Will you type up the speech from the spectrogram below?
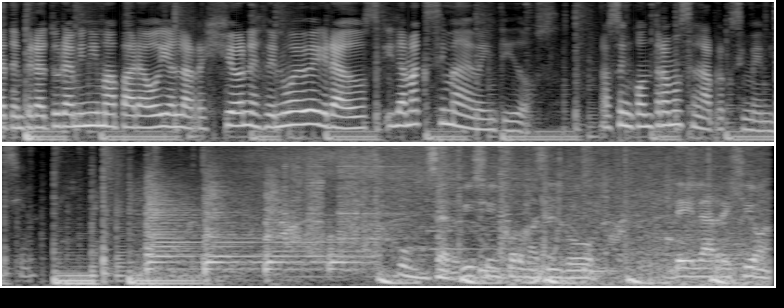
La temperatura mínima para hoy en la región es de 9 grados y la máxima de 22. Nos encontramos en la próxima emisión. Un servicio informativo de la región.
